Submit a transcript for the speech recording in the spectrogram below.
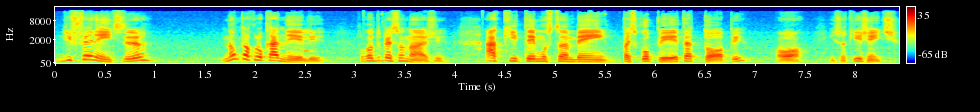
diferente, entendeu? Não para colocar nele, colocar do personagem. Aqui temos também para escopeta, top. Ó, isso aqui, gente,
